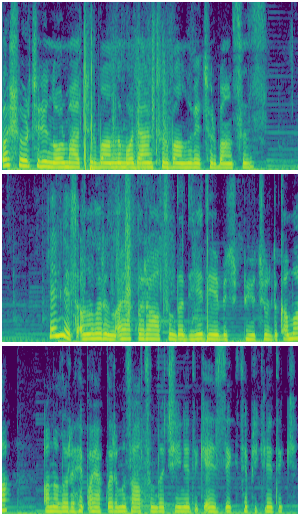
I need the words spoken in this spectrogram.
Başörtülü, normal türbanlı, modern türbanlı ve türbansız. Cennet anaların ayakları altında diye diye büyütüldük ama anaları hep ayaklarımız altında çiğnedik, ezdik, tepikledik.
